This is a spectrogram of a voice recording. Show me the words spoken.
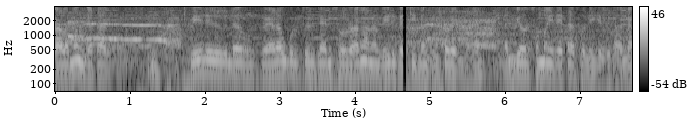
காலமாக இங்கே தான் இருக்கோம். வீடு இந்த இடம் கொடுத்துருக்கேன்னு சொல்கிறாங்க ஆனால் வீடு கட்டி இன்னும் கொடுக்கவே இல்லை. அஞ்சு வருஷமாக இதே தான் சொல்லிக்கிட்டு இருக்காங்க.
